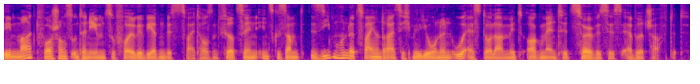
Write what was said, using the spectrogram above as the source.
Dem Marktforschungsunternehmen zufolge werden bis 2014 insgesamt 732 Millionen US-Dollar mit Augmented Services erwirtschaftet.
